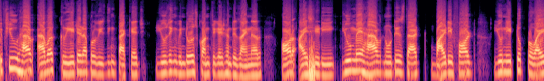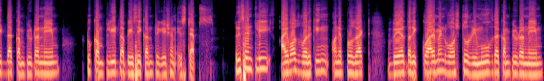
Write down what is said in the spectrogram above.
If you have ever created a provisioning package using Windows Configuration Designer or ICD, you may have noticed that by default you need to provide the computer name to complete the basic configuration steps. Recently, I was working on a project where the requirement was to remove the computer name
